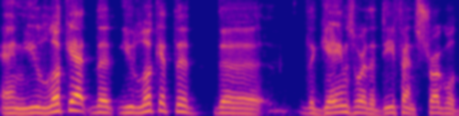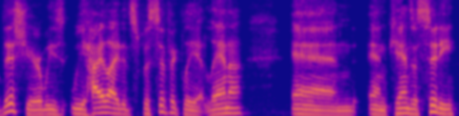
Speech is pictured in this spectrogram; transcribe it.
And you look at the you look at the the the games where the defense struggled this year. We we highlighted specifically Atlanta and and Kansas City.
